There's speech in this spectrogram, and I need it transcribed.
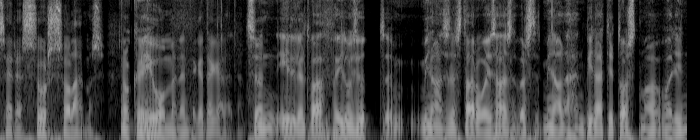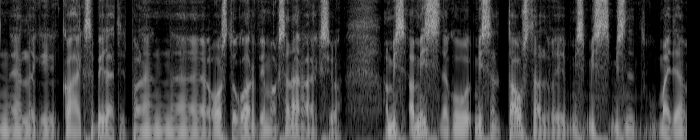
see ressurss olemas okay.. me jõuame nendega tegeleda. see on ilgelt vahva, ilus jutt, mina sellest aru ei saa, sellepärast et mina lähen piletit ostma, valin jällegi kaheksa piletit, panen äh, ostukorvi, maksan ära, eks ju. aga mis, aga mis nagu, mis seal taustal või mis, mis, mis need, ma ei tea,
